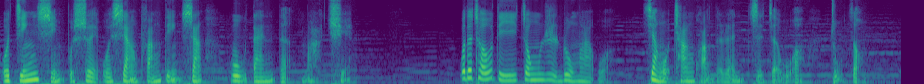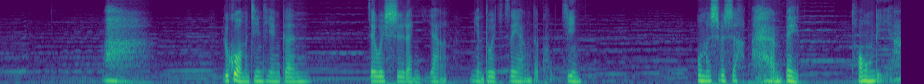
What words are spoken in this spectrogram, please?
我警醒不睡，我像房顶上孤单的麻雀。我的仇敌终日怒骂我，向我猖狂的人指着我诅咒。哇！如果我们今天跟这位诗人一样，面对这样的苦境，我们是不是很被同理啊？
